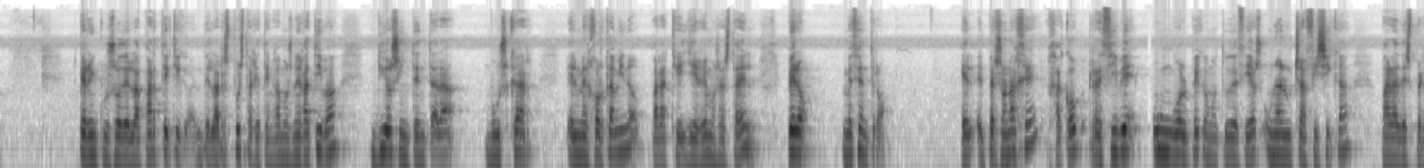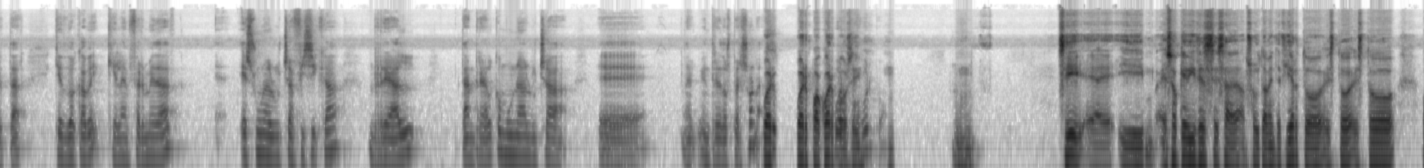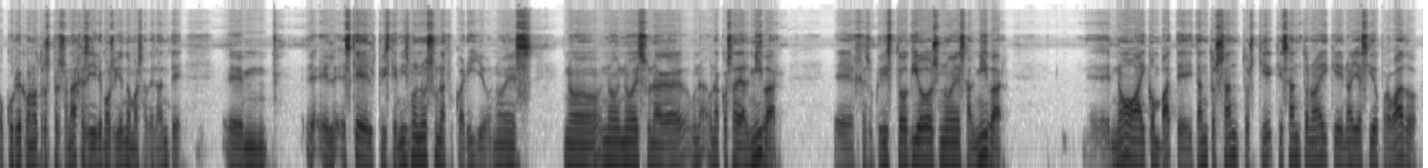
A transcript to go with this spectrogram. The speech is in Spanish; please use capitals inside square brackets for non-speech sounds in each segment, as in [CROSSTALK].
Pero incluso de la parte que, de la respuesta que tengamos negativa, Dios intentará buscar el mejor camino para que lleguemos hasta Él. Pero me centro. El, personaje, Jacob, recibe un golpe, como tú decías, una lucha física para despertar. Que duda cabe que la enfermedad es una lucha física real, tan real como una lucha eh, entre dos personas. cuerpo a cuerpo, sí. Sí, eh, y eso que dices es absolutamente cierto. Esto, esto ocurre con otros personajes y iremos viendo más adelante. Em, es que el cristianismo no es un azucarillo, no es, no, no, no es una, cosa de almíbar. Eh, Jesucristo, Dios, no es almíbar. Eh, no hay combate, hay tantos santos, ¿qué, santo no hay que no haya sido probado?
